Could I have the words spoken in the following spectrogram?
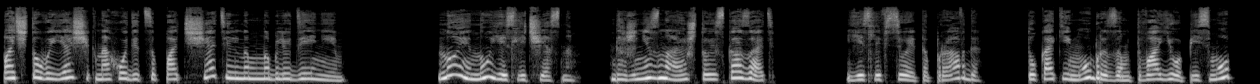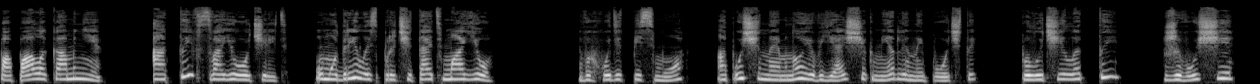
почтовый ящик находится под тщательным наблюдением. Ну и ну, если честно, даже не знаю, что и сказать. Если все это правда, то каким образом твое письмо попало ко мне, а ты, в свою очередь, умудрилась прочитать мое? Выходит, письмо, опущенное мною в ящик медленной почты, получила ты, живущая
